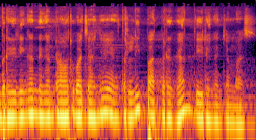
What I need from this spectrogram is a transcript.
Beriringan dengan raut wajahnya yang terlipat berganti dengan cemas.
